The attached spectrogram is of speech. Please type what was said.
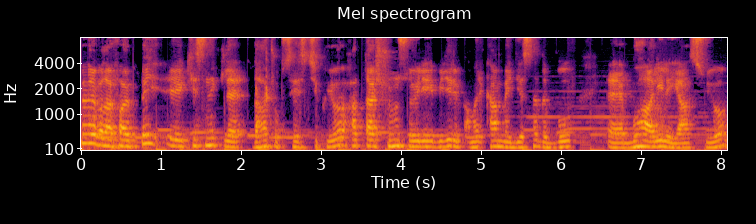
Merhabalar Faruk Bey. E, kesinlikle daha çok ses çıkıyor. Hatta şunu söyleyebilirim, Amerikan medyasına da bu e, bu haliyle yansıyor.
